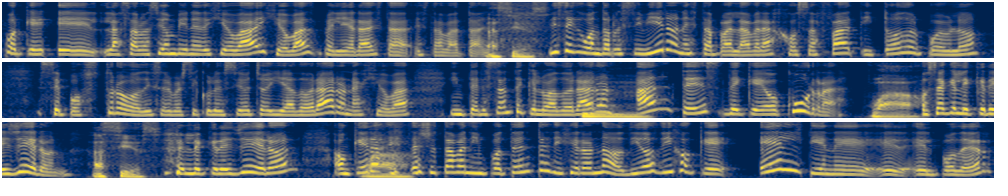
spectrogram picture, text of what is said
Porque eh, la salvación viene de Jehová y Jehová peleará esta, esta batalla. Así es. Dice que cuando recibieron esta palabra, Josafat y todo el pueblo se postró, dice el versículo 18, y adoraron a Jehová. Interesante que lo adoraron mm. antes de que ocurra. Wow. O sea que le creyeron. Así es. le creyeron, aunque era, ellos estaban impotentes, dijeron, no, Dios dijo que él tiene el, poder,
